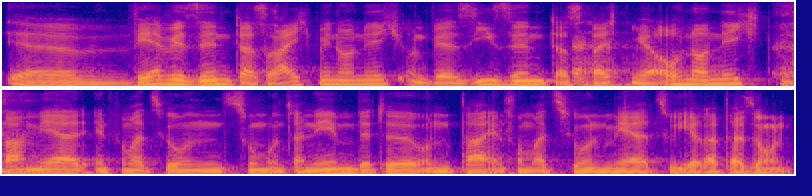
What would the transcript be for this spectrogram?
äh, wer wir sind, das reicht mir noch nicht und wer Sie sind, das reicht mir auch noch nicht. Ein paar mehr Informationen zum Unternehmen bitte und ein paar Informationen mehr zu Ihrer Person.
